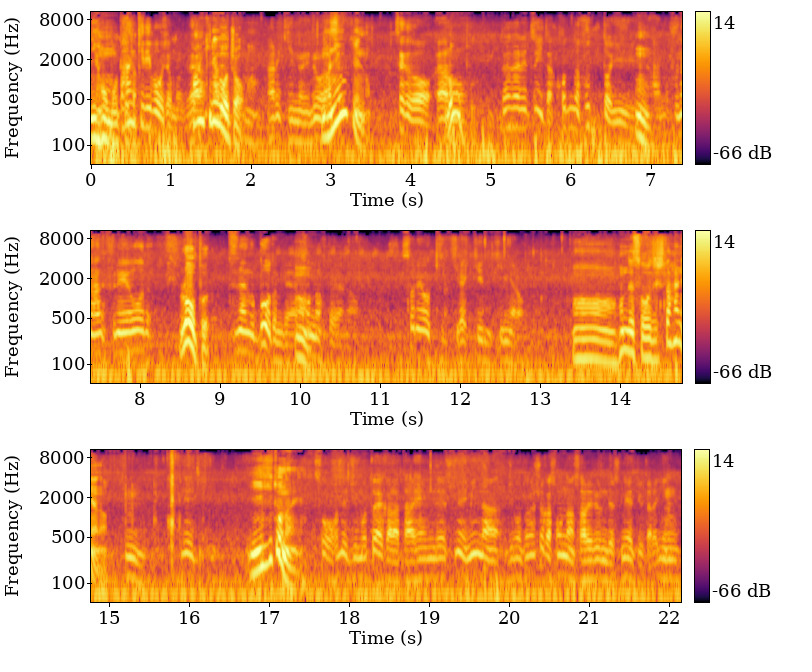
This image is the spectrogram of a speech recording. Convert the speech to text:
日本持ってた。パン切り包丁もね。パン切り包丁。あれ。切んのに何を切んの？だけどあのロ流れ着いたこんな太い、うん。あの船船をロープ。つなぐボートみたいな、うん。こんな太いやな。それを切切ら切る切んやろあーほんで掃除したはんやな。うん。でいい人なんや。そう。ほんで地元やから大変ですね。みんな地元の人がそんなんされるんですね。って言ったら「うん。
